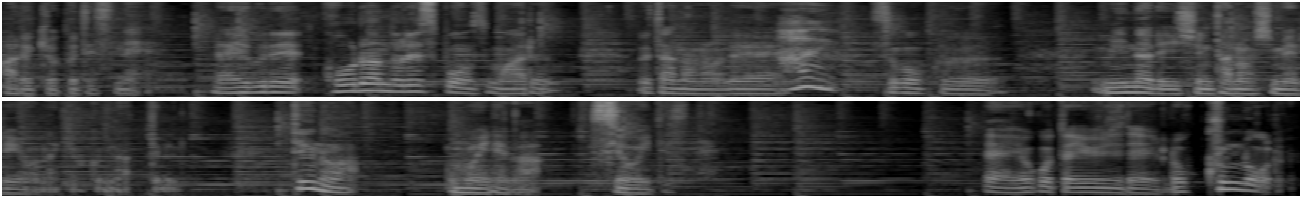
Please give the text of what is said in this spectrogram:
ある曲ですね。ライブでコールレスポンスもある歌なので、はい、すごくみんなで一緒に楽しめるような曲になってる。っていうのは思い入れが強いですね横田裕二で「ロックンロール」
